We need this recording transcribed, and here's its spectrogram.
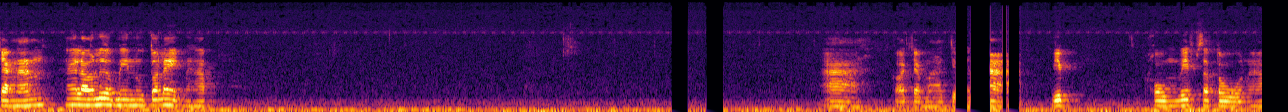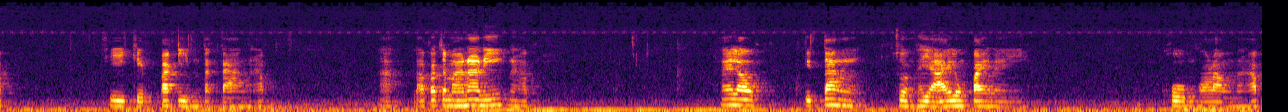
จากนั้นให้เราเลือกเมนูตัวเลขนะครับ อ่า ก็จะมาเจอหน้าเว็บ Chrome Web Store นะครับ ที่เก็บปลั๊กอินต่างๆนะครับ อะเราก็จะมาหน้านี้นะครับ ให้เราติดตั้งส่วนขยายลงไปในโคมของเรานะครับ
